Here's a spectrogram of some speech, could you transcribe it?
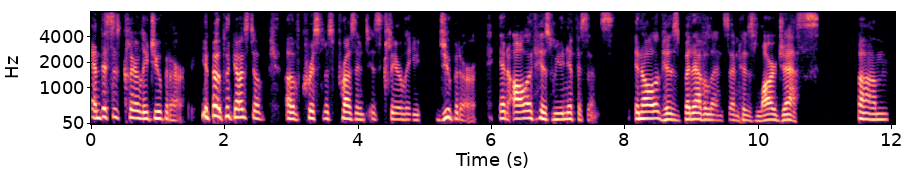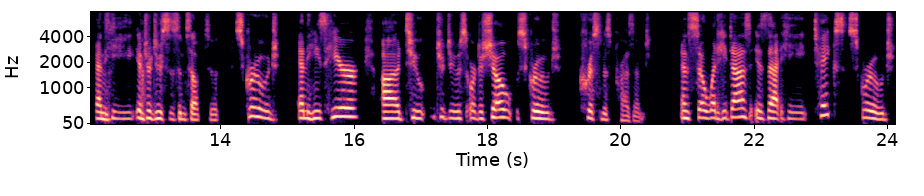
and this is clearly Jupiter. You know, the ghost of of Christmas present is clearly Jupiter in all of his munificence, in all of his benevolence and his largesse. Um, and he introduces himself to Scrooge and he's here uh, to introduce or to show Scrooge Christmas present. And so what he does is that he takes Scrooge,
